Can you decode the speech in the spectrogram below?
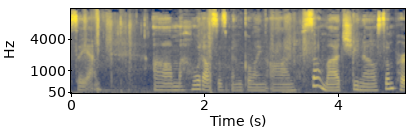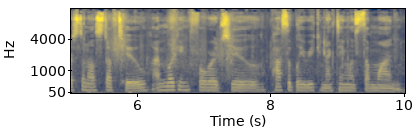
So yeah um, what else has been going on? So much, you know, some personal stuff too. I'm looking forward to possibly reconnecting with someone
